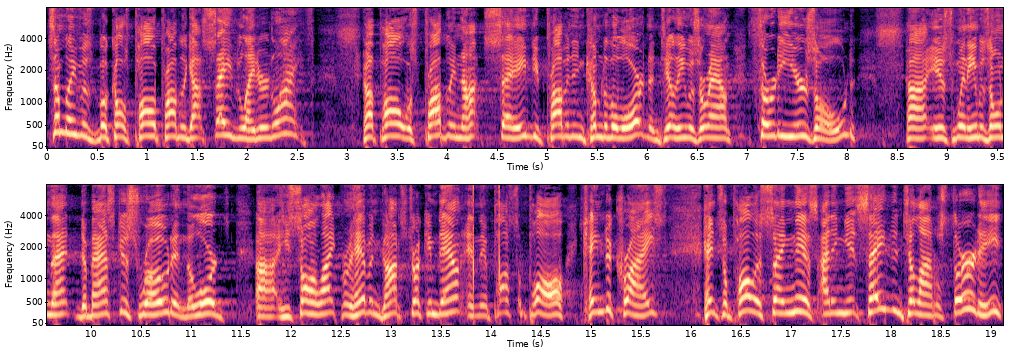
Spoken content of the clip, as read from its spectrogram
Some believe it's because Paul probably got saved later in life. Now, Paul was probably not saved. He probably didn't come to the Lord until he was around 30 years old. Uh, is when he was on that Damascus road and the Lord, uh, he saw a light from heaven, God struck him down, and the Apostle Paul came to Christ. And so Paul is saying this I didn't get saved until I was 30,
